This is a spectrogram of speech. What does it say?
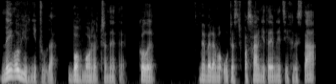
Неймовірні чуда Бог може чинити, коли ми беремо участь в пасхальній таємниці Христа,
